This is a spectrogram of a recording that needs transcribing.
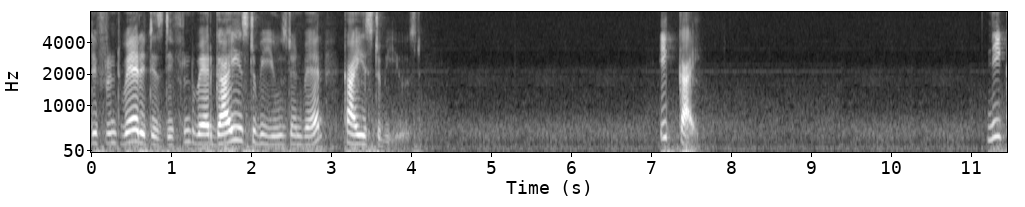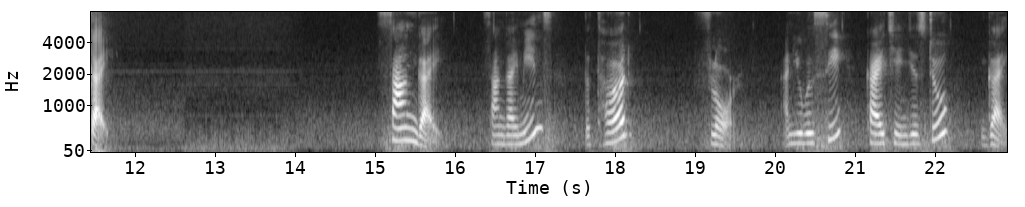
different, where it is different, where gai is to be used and where kai is to be used. Ikkai, Nikai, Sangai. Sangai means the third floor and you will see kai changes to gai.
